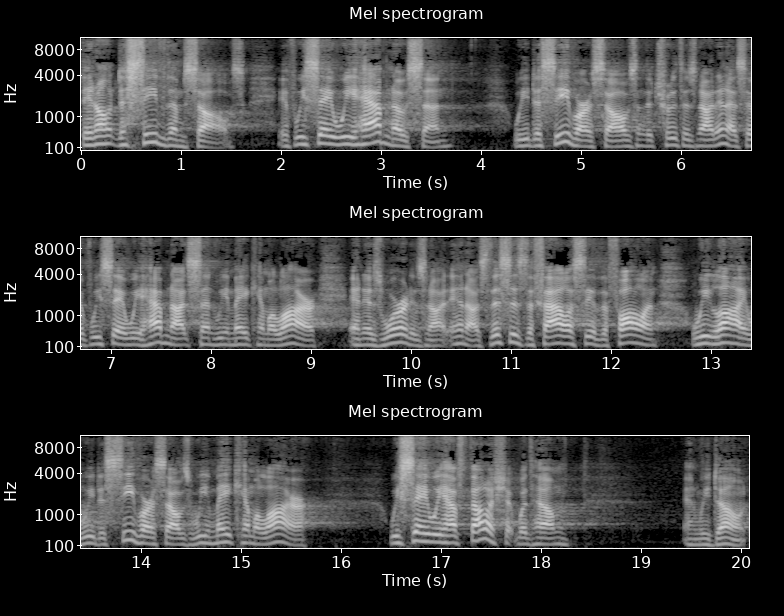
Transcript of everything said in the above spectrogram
They don't deceive themselves. If we say we have no sin, we deceive ourselves and the truth is not in us. If we say we have not sinned, we make him a liar and his word is not in us. This is the fallacy of the fallen. We lie, we deceive ourselves, we make him a liar. We say we have fellowship with him and we don't.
